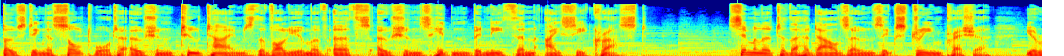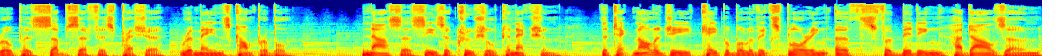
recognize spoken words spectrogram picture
boasting a saltwater ocean two times the volume of Earth's oceans hidden beneath an icy crust. Similar to the Hadal Zone's extreme pressure, Europa's subsurface pressure remains comparable. NASA sees a crucial connection, the technology capable of exploring Earth's forbidding Hadal zone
